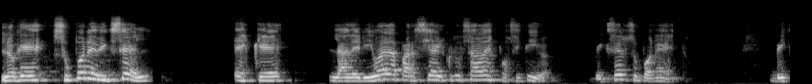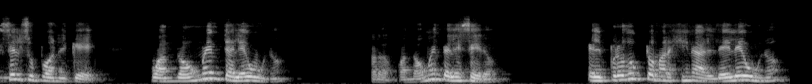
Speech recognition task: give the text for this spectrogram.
lo que supone Bixel es que la derivada parcial cruzada es positiva. Bixel supone esto. Bixel supone que cuando aumenta el E1, perdón, cuando aumenta el E0, el producto marginal de L1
